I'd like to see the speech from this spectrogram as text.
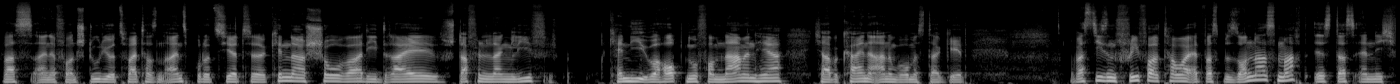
was eine von Studio 2001 produzierte Kindershow war, die drei Staffeln lang lief. Ich kenne die überhaupt nur vom Namen her. Ich habe keine Ahnung, worum es da geht. Was diesen Freefall Tower etwas besonders macht, ist, dass er nicht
